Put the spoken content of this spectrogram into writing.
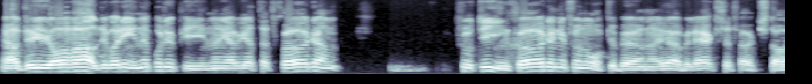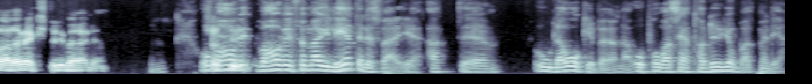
Ja, det, jag har aldrig varit inne på lupin men jag vet att skörden proteinskörden ifrån åkerböna är överlägset högst av alla växter i världen. Och vad har, vi, vad har vi för möjligheter i Sverige att eh, odla åkerböna och på vad sätt har du jobbat med det?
